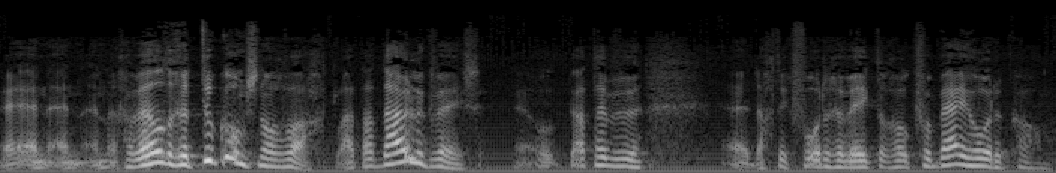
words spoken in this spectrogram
en, en, een geweldige toekomst nog wacht. Laat dat duidelijk wezen. Ook dat hebben we, eh, dacht ik, vorige week toch ook voorbij horen komen.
